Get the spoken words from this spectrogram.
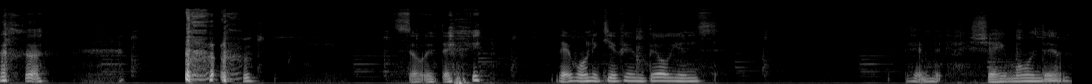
so if they they want to give him billions, then shame on them.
